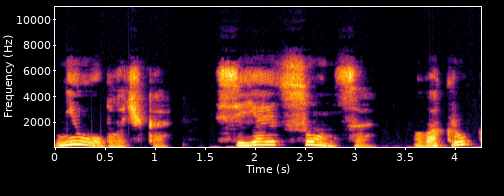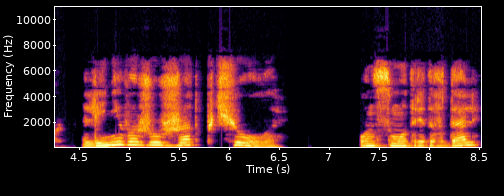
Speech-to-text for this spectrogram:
не облачко, сияет солнце, вокруг лениво жужжат пчелы. Он смотрит вдаль,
